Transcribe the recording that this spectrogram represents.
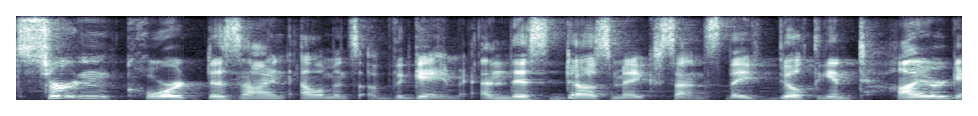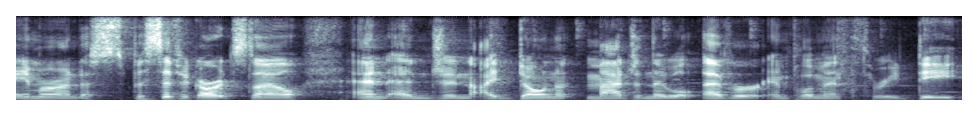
certain core design elements of the game. And this does make sense. They've built the entire game around a specific art style and engine. I don't imagine they will ever implement 3d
